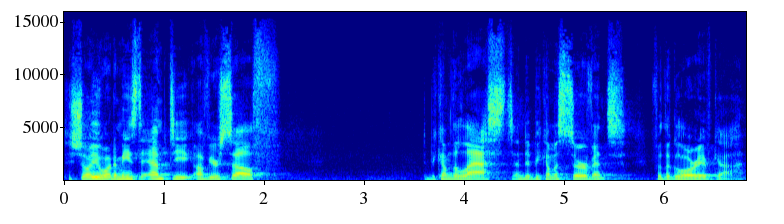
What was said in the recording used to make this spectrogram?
to show you what it means to empty of yourself to become the last and to become a servant for the glory of God.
